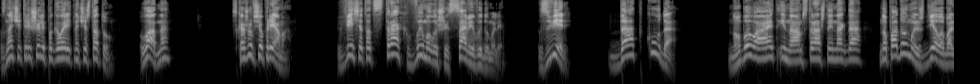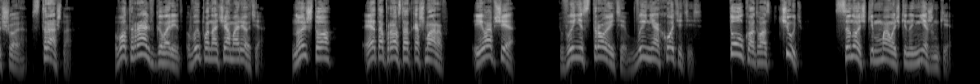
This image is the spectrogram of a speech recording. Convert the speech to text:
«Значит, решили поговорить на чистоту. Ладно. Скажу все прямо. Весь этот страх вы, малыши, сами выдумали. Зверь! Да откуда? Ну, бывает, и нам страшно иногда. Но подумаешь, дело большое, страшно. Вот Ральф говорит, вы по ночам орете. Ну и что? Это просто от кошмаров. И вообще, вы не строите, вы не охотитесь. Толку от вас чуть. Сыночки-мамочкины неженки.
